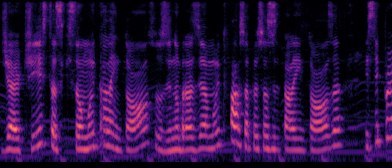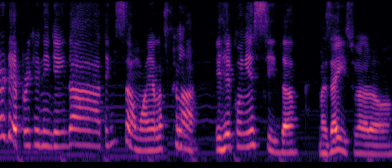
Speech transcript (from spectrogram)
de artistas que são muito talentosos e no Brasil é muito fácil a pessoa ser talentosa e se perder, porque ninguém dá atenção. Aí ela fica Sim. lá, irreconhecida. Mas é isso, galera.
